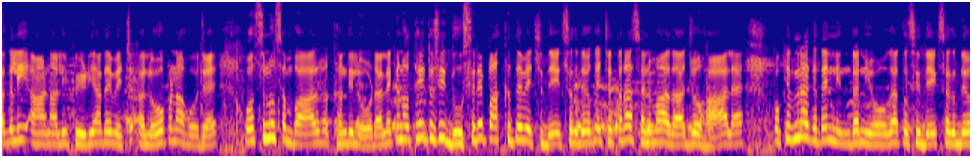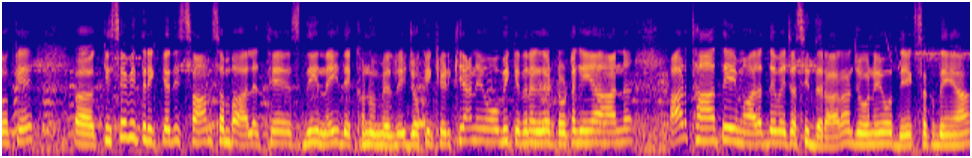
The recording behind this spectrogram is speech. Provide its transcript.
ਅਗਲੀ ਆਉਣ ਵਾਲੀ ਪੀੜ੍ਹੀਆਂ ਦੇ ਵਿੱਚ ਅਲੋਪ ਨਾ ਹੋ ਜਾਏ, ਉਸ ਨੂੰ ਸੰਭਾਲ ਰੱਖਣ ਦੀ ਲੋੜ ਹੈ। ਲੇਕਿਨ ਉੱਥੇ ਤੁਸੀਂ ਦੂਸਰੇ ਪੱਖ ਦੇ ਵਿੱਚ ਦੇਖ ਸਕਦੇ ਹੋ ਕਿ ਚਿਤਰਾ ਸਿਨੇਮਾ ਦਾ ਜੋ ਹਾਲ ਹੈ, ਉਹ ਕਿਤੇ ਨਾ ਕਿਤੇ ਨਿੰਦਨਯੋਗ ਹੈ। ਤੁਸੀਂ ਦੇਖ ਸਕਦੇ ਹੋ ਕਿ ਕਿਸੇ ਵੀ ਤਰੀਕੇ ਦੀ ਸਾਂਭ ਸੰਭਾਲ ਇੱਥੇ ਇਸ ਦੀ ਨਹੀਂ ਦੇਖਣ ਨੂੰ ਮਿਲ ਰਹੀ, ਜੋ ਕਿ ਖਿੜਕੀਆਂ ਨੇ, ਉਹ ਵੀ ਕਿਤੇ ਨਾ ਕਿਤੇ ਟੁੱਟ ਗਈਆਂ ਹਨ। ਹਰ ਥਾਂ ਤੇ ਇਮਾਰਤ ਦੇ ਵਿੱਚ ਅਸੀਂ ਦਰਾਰਾਂ ਜੋ ਨੇ ਉਹ ਦੇਖ ਸਕਦੇ ਹਾਂ।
